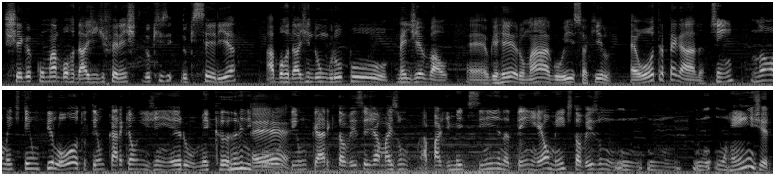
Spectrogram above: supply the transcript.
chega com uma abordagem diferente do que, do que seria abordagem de um grupo medieval. É, o guerreiro, o mago, isso, aquilo. É outra pegada. Sim. Normalmente tem um piloto, tem um cara que é um engenheiro mecânico, É. tem um cara que talvez seja mais um, a parte de medicina, tem realmente talvez um, um, um, um- ranger,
